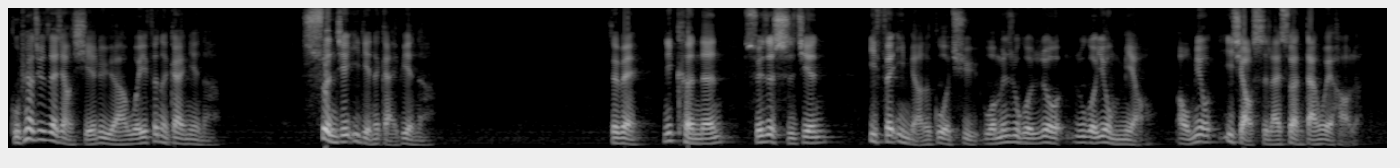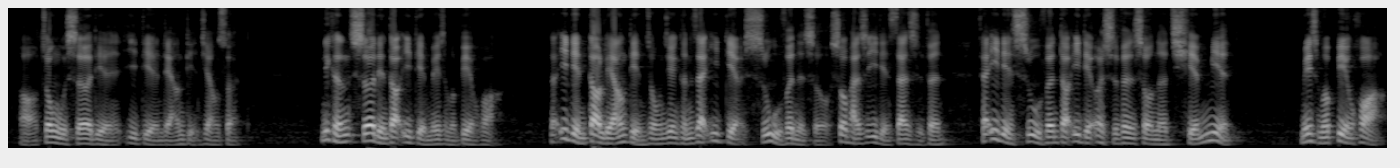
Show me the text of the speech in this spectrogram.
股票就是在讲斜率啊，微分的概念啊，瞬间一点的改变啊。对不对？你可能随着时间一分一秒的过去，我们如果若如果用秒啊，我们用一小时来算单位好了啊，中午十二点、一点、两点这样算，你可能十二点到一点没什么变化，那一点到两点中间，可能在一点十五分的时候，收盘是一点三十分，在一点十五分到一点二十分的时候呢，前面没什么变化，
